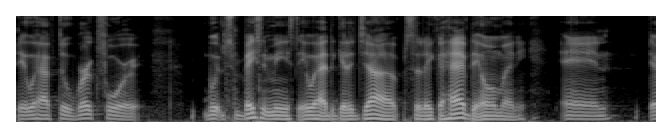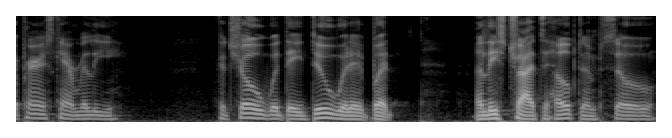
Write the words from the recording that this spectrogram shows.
they will have to work for it which basically means they would have to get a job so they could have their own money, and their parents can't really control what they do with it, but at least try to help them. So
